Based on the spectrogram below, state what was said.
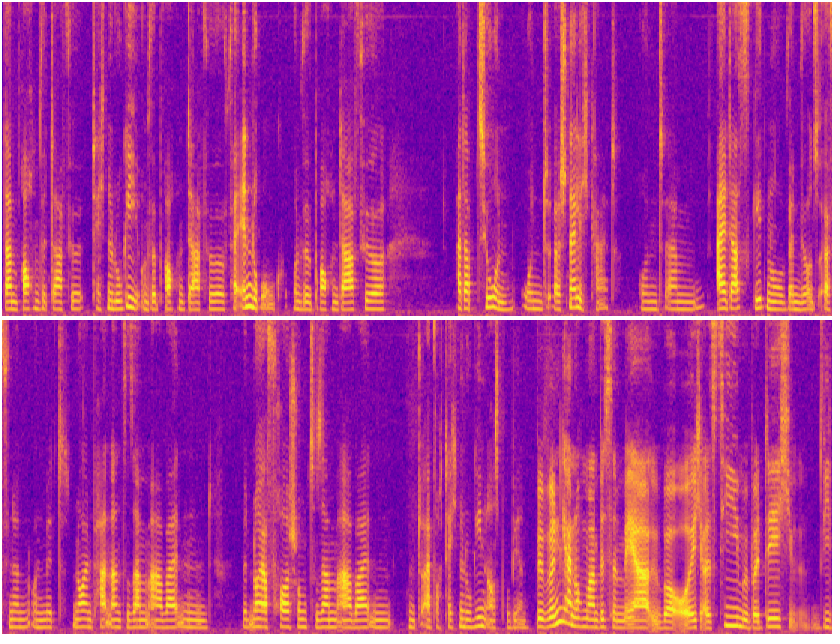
dann brauchen wir dafür Technologie und wir brauchen dafür Veränderung und wir brauchen dafür Adaption und äh, Schnelligkeit. Und ähm, all das geht nur, wenn wir uns öffnen und mit neuen Partnern zusammenarbeiten, mit neuer Forschung zusammenarbeiten und einfach Technologien ausprobieren. Wir würden gerne noch mal ein bisschen mehr über euch als Team, über dich wie,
